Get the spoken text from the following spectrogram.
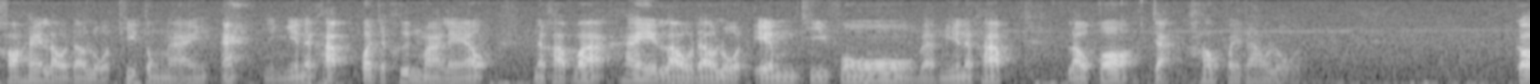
เขาให้เราดาวน์โหลดที่ตรงไหนอะอย่างนี้นะครับก็จะขึ้นมาแล้วนะครับว่าให้เราดาวน์โหลด MT4 แบบนี้นะครับ เราก็จะเข้าไปดาวน์โหลด ก็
